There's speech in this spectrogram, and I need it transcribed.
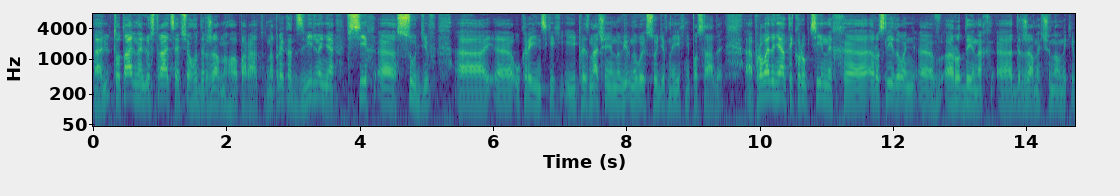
е, тотальна люстрація всього державного апарату, наприклад, звільнення всіх е, суддів е, е, українських і призначення нових суддів на їхні посади, е, проведення антикорупційних е, розслідувань в родинах державних чиновників.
